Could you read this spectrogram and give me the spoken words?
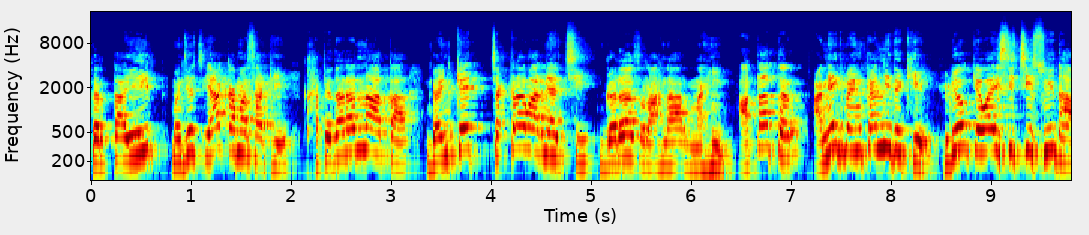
करता येईल. म्हणजेच या कामासाठी खातेदारांना आता बँकेत चक्रा मारण्याची गरज राहणार नाही. आता तर अनेक बँकांनी देखील व्हिडिओ केवायसी ची सुविधा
